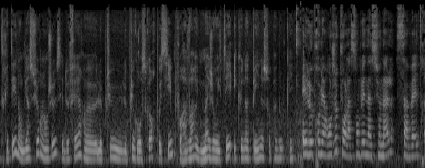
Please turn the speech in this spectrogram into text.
traiter. Donc, bien sûr, l'enjeu, c'est de faire le plus, le plus gros score possible pour avoir une majorité et que notre pays ne soit pas bloqué. Et le premier enjeu pour l'Assemblée nationale, ça va être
